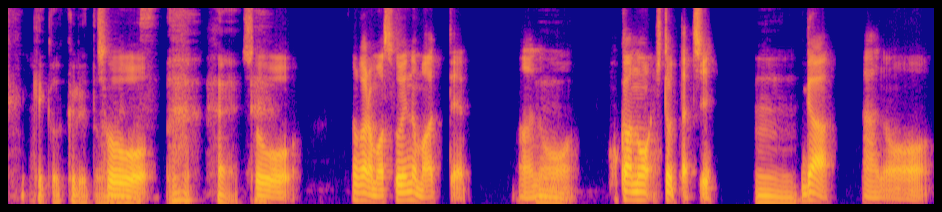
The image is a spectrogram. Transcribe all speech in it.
結構来ると思います。はい。そうだからまあそういうのもあってあの、他の人たちうん。があの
